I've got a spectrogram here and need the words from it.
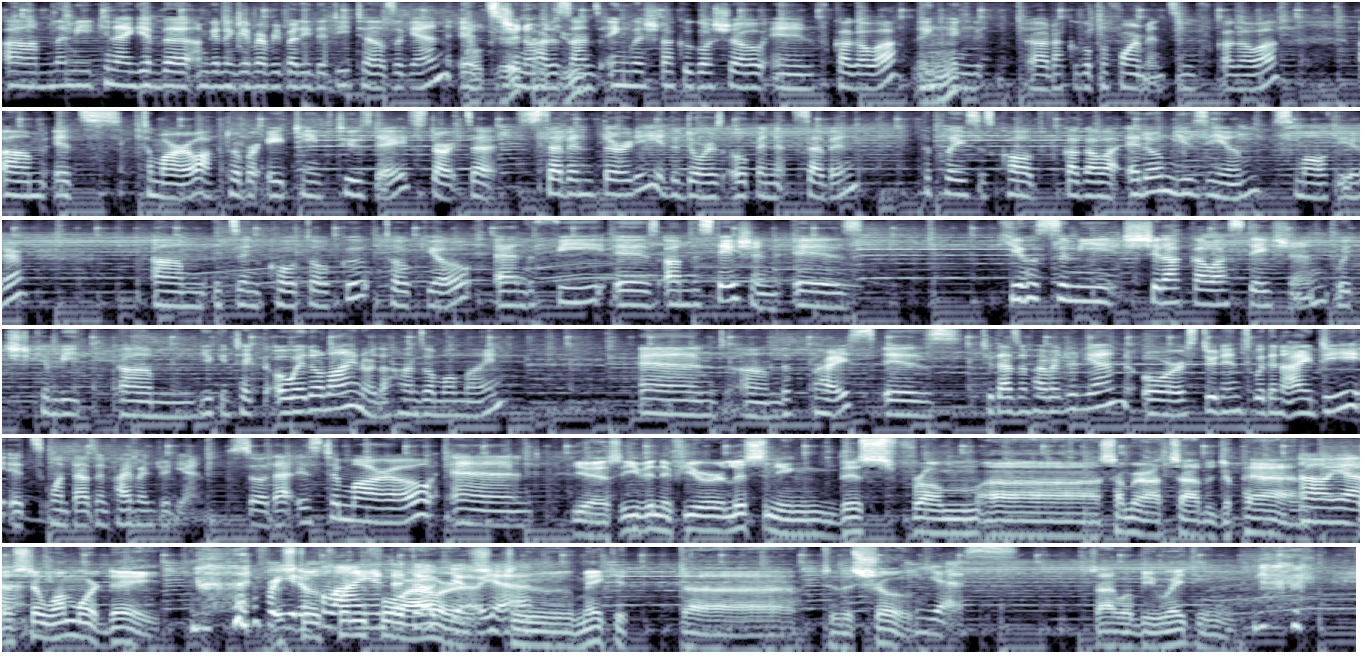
Um, let me. Can I give the? I'm going to give everybody the details again. It's Okay, thank Shinoharu-san's English rakugo show in Fukagawa, in, in, Mm-hmm. uh, rakugo performance in Fukagawa. Um, it's tomorrow, October 18th, Tuesday. Starts at 7:30. The doors open at seven. The place is called Fukagawa Edo Museum Small Theater. Um, it's in Kotoku, Tokyo, and the fee is um, the station is Kiyosumi Shirakawa Station, which can be um, you can take the Oedo line or the Hanzomon line, and um, the price is 2,500 yen. Or students with an ID, it's 1,500 yen. So that is tomorrow, and Yes, even if you're listening this from uh, somewhere outside of Japan, Oh, yeah. there's still one more day. for you still to fly into Tokyo, yeah. to make it uh, to the show. Yes. So I will be waiting.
